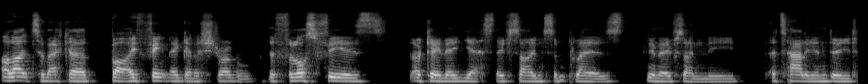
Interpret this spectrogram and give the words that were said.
I like Tammeka, but I think they're going to struggle. The philosophy is okay. They yes, they've signed some players. You know, they've signed the Italian dude.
